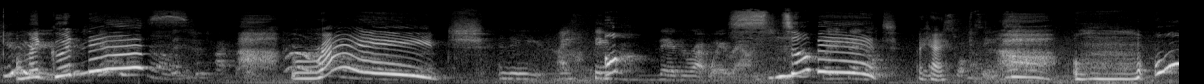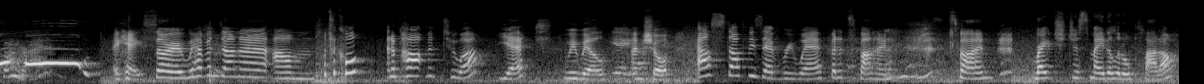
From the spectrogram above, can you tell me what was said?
cute. Oh my goodness. Rach. And then I think Oh. they're the right way around. Stop it. Okay. Swap seats. Oh, ooh. Okay, so we haven't done a um what's it called? An apartment tour yet. We will, Yeah, yeah. I'm sure. Our stuff is everywhere, but it's fine. it's fine. Rach just made a little platter.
